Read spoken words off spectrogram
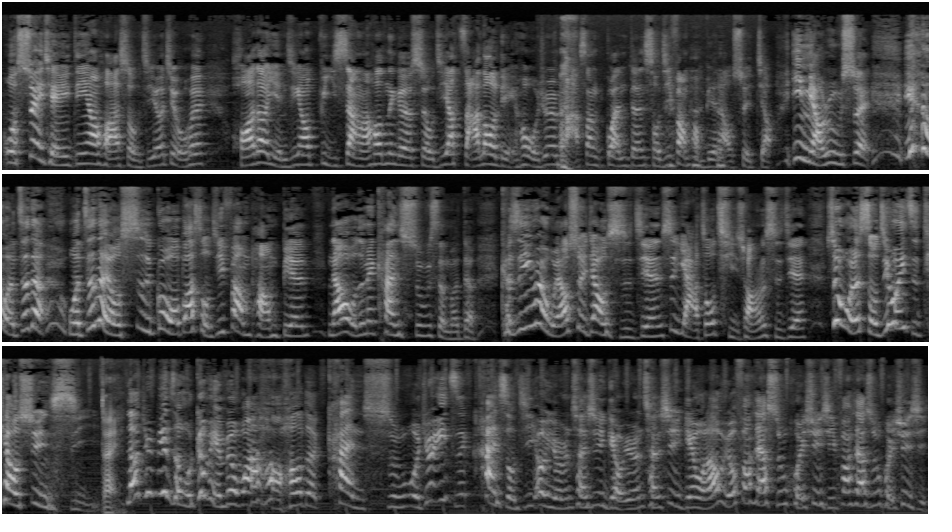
我睡前一定要划手机，而且我会。滑到眼睛要闭上，然后那个手机要砸到脸以后，我就会马上关灯，手机放旁边，然后睡觉，一秒入睡。因为我真的，我真的有试过，我把手机放旁边，然后我这边看书什么的。可是因为我要睡觉的时间是亚洲起床的时间，所以我的手机会一直跳讯息，对，然后就变成我根本也没有办法好好的看书，我就一直看手机。哦，有人传讯息给我，有人传讯息给我，然后我又放下书回讯息，放下书回讯息。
